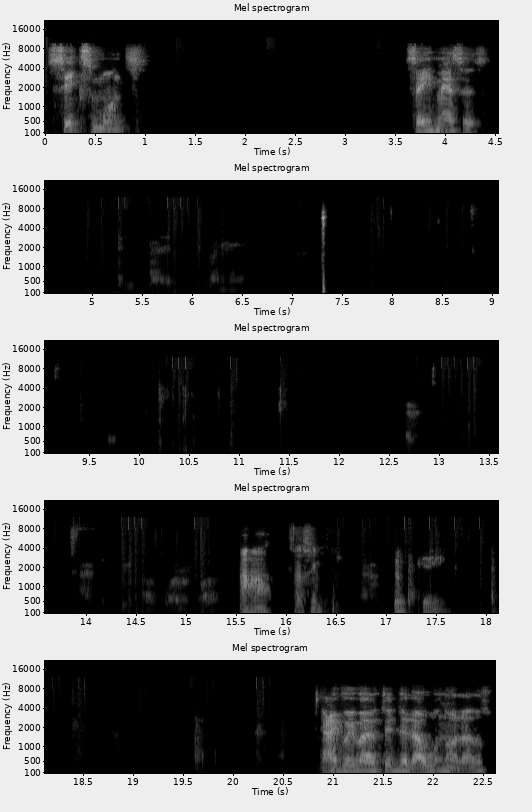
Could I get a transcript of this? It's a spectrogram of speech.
Six months. Seis meses. Ajá, así. Ok. Algo iba a decir de la 1 a la 2.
